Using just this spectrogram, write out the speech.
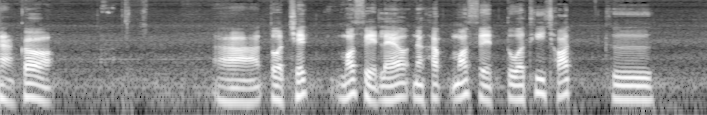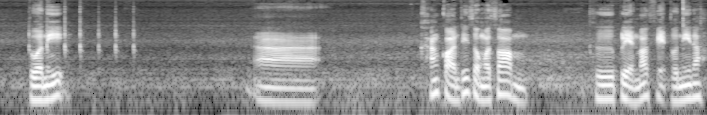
อะก็ตรวจเช็คมอสเฟตแล้วนะครับมอสเฟตตัวที่ช็อตคือตัวนี้ ครั้งก่อนที่ส่งมาซ่อม คือเปลี่ยนมอสเฟตตัวนี้เนาะ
